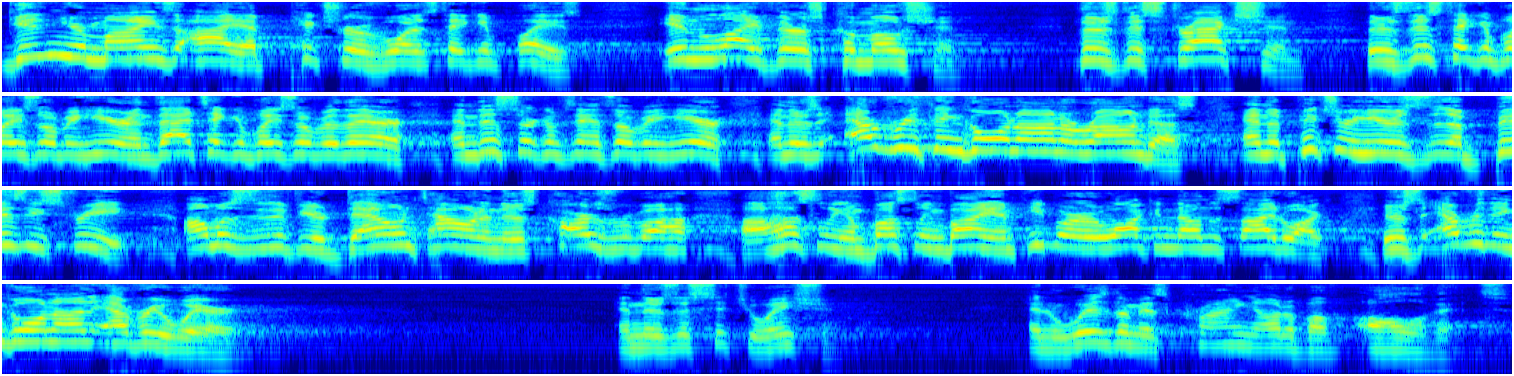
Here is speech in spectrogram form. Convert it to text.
Get in your mind's eye a picture of what is taking place. In life, there's commotion. There's distraction. There's this taking place over here and that taking place over there and this circumstance over here. And there's everything going on around us. And the picture here is a busy street, almost as if you're downtown and there's cars uh, hustling and bustling by and people are walking down the sidewalk. There's everything going on everywhere. And there's a situation. And wisdom is crying out above all of it.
